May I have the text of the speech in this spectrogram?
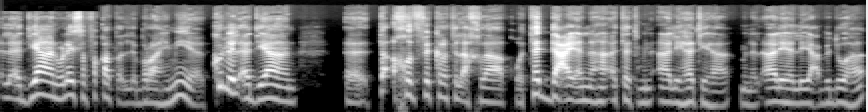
الأديان وليس فقط الإبراهيمية كل الأديان آه، تأخذ فكرة الأخلاق وتدعي أنها أتت من آلهتها من الآلهة اللي يعبدوها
